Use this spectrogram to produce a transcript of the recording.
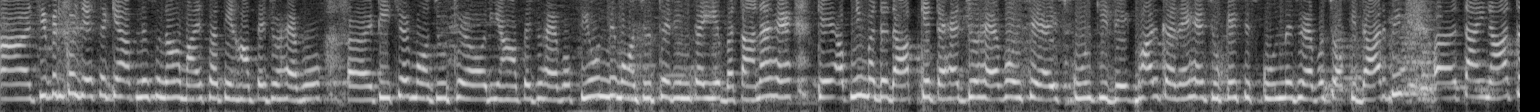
जी, बिल्कुल, जैसे कि आपने सुना, हमारे साथ यहाँ पे जो है वो टीचर मौजूद थे और यहाँ पे जो है वो प्यून भी मौजूद थे, जिनका ये बताना है कि अपनी मदद आपके तहत जो है वो इसे स्कूल की देखभाल कर रहे हैं, चूँकि इस स्कूल में जो है वो चौकीदार भी तैनात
